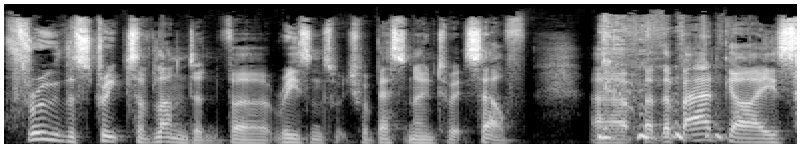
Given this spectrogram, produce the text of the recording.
through the streets of London for reasons which were best known to itself. Uh, but the bad guys,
